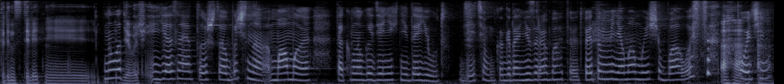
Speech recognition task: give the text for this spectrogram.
13-летней Ну вот девочки. я знаю то, что обычно мамы так много денег не дают детям, когда они зарабатывают. Поэтому меня мама еще балует. Ага, Очень. ага.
